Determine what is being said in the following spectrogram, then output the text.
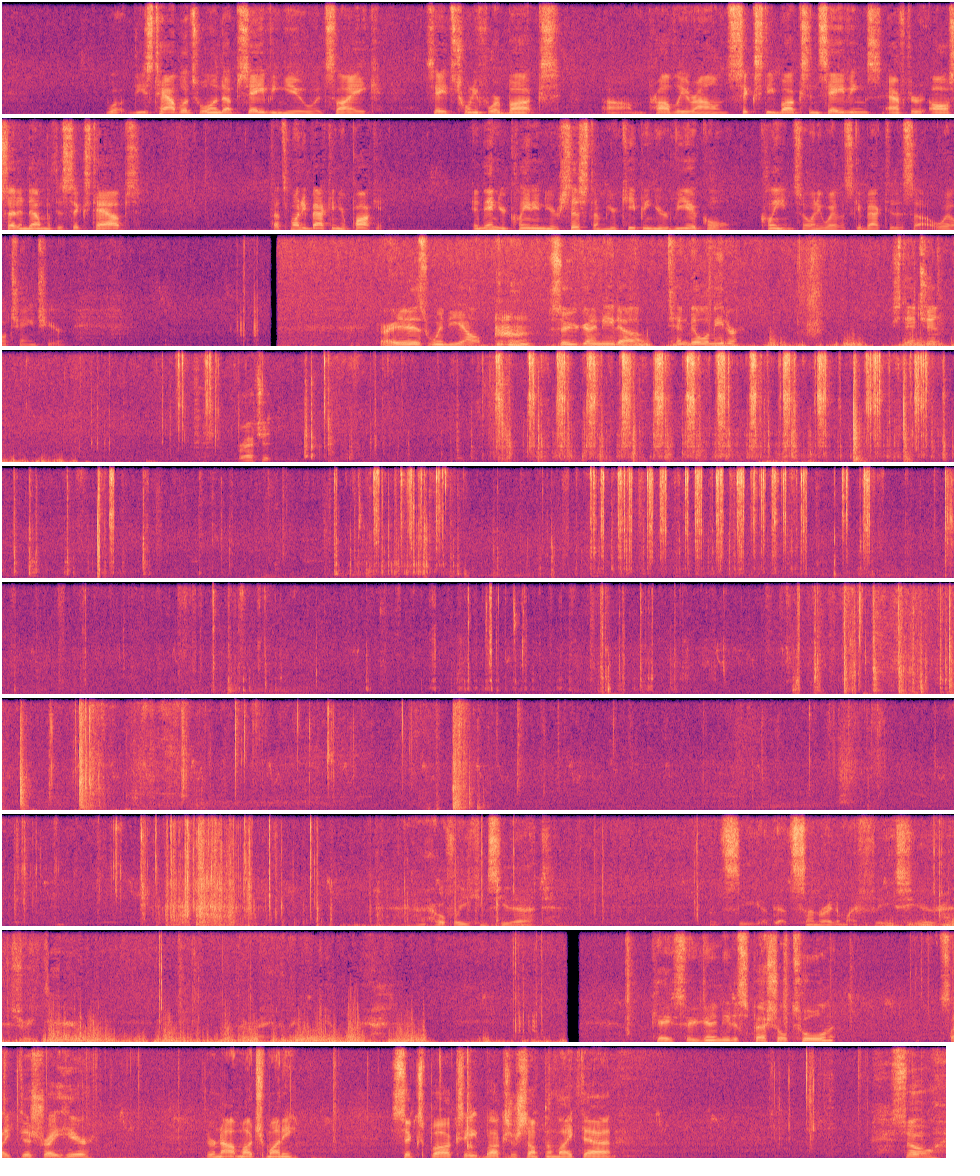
what these tablets will end up saving you it's like say it's 24 bucks um, probably around 60 bucks in savings after all said and done with the six tabs that's money back in your pocket. And then you're cleaning your system. You're keeping your vehicle clean. So anyway let's get back to this uh, oil change here. All right it is windy out. So you're going to need a 10 millimeter extension ratchet. Hopefully you can see that. Let's see, got that sun right in my face here. It's right there. Okay, so you're going to need a special tool. It's like this right here. They're not much money. Six bucks, eight bucks or something like that. So,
